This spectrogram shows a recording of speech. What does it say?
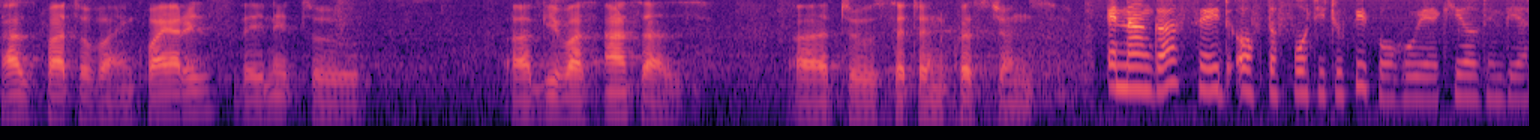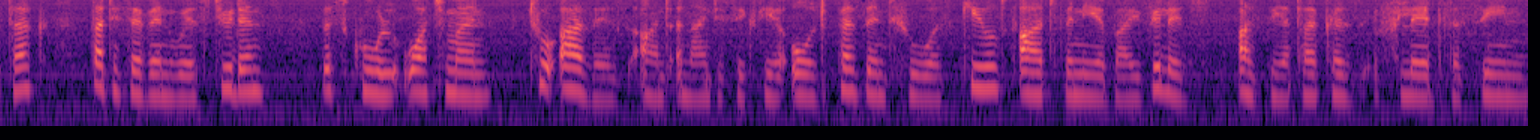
as part of our inquiries. They need to uh, give us answers uh, to certain questions. Enanga said of the 42 people who were killed in the attack, 37 were students, the school watchman, two others, and a 96-year-old peasant who was killed at the nearby village as the attackers fled the scene.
